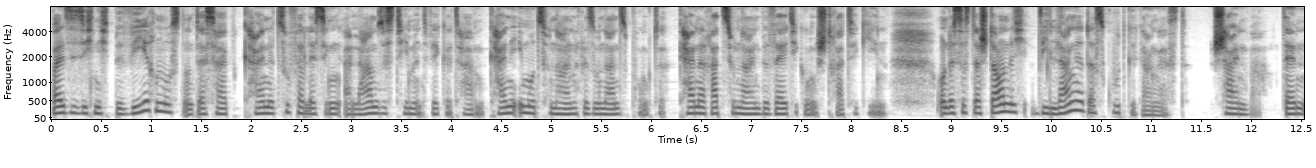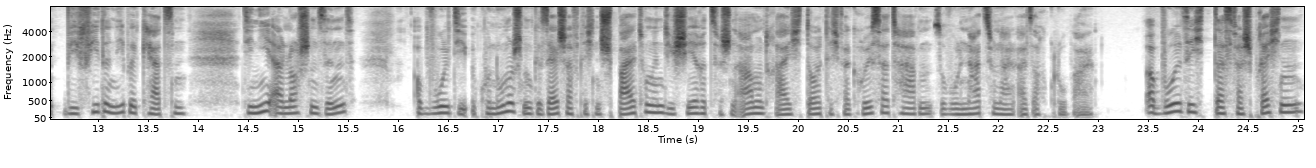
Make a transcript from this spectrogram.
weil sie sich nicht bewähren mussten und deshalb keine zuverlässigen Alarmsysteme entwickelt haben, keine emotionalen Resonanzpunkte, keine rationalen Bewältigungsstrategien. Und es ist erstaunlich, wie lange das gut gegangen ist. Scheinbar. Denn wie viele Nebelkerzen, die nie erloschen sind, obwohl die ökonomischen und gesellschaftlichen Spaltungen die Schere zwischen Arm und Reich deutlich vergrößert haben, sowohl national als auch global. Obwohl sich das Versprechen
